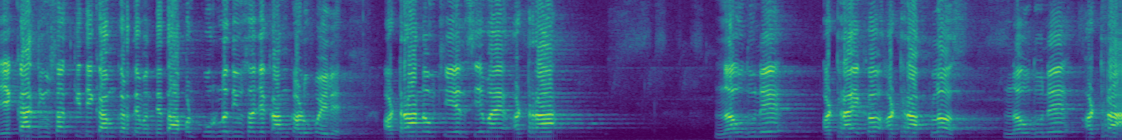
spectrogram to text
एका दिवसात किती काम करते म्हणते? तर आपण पूर्ण दिवसाचे काम काढू पहिले. अठरा नऊची एलसीएम आहे अठरा. नऊ दुने अठरा एक अठरा प्लस नऊ दुने अठरा.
